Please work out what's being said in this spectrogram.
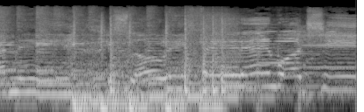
inside me. Is slowly fading what she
